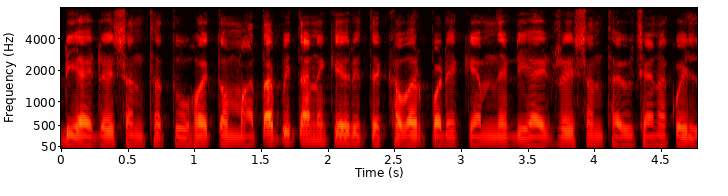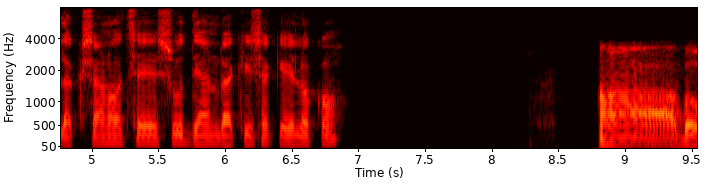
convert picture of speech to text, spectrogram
ડિહાઇડ્રેશન થતું હોય, તો માતા પિતાને કેવી રીતે ખબર પડે કે એમને ડિહાઇડ્રેશન થયું છે? એના કોઈ લક્ષણો છે? શું ધ્યાન રાખી શકે એ લોકો? હા બહુ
